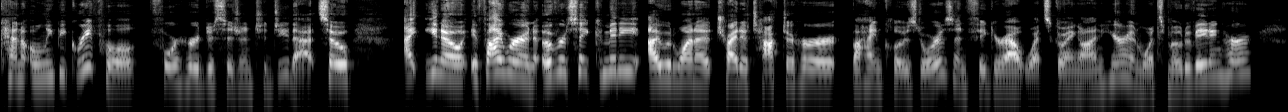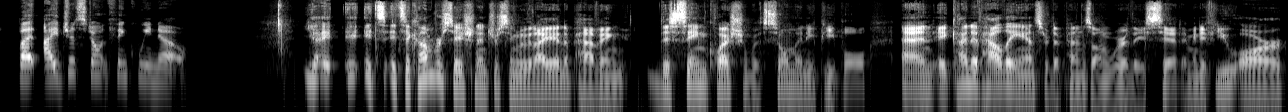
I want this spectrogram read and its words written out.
can only be grateful for her decision to do that. So I, you know, if I were an oversight committee, I would want to try to talk to her behind closed doors and figure out what's going on here and what's motivating her. But I just don't think we know. Yeah, it, it's it's a conversation, interestingly, that I end up having this same question with so many people, And it kind of how they answer depends on where they sit. I mean, if you are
